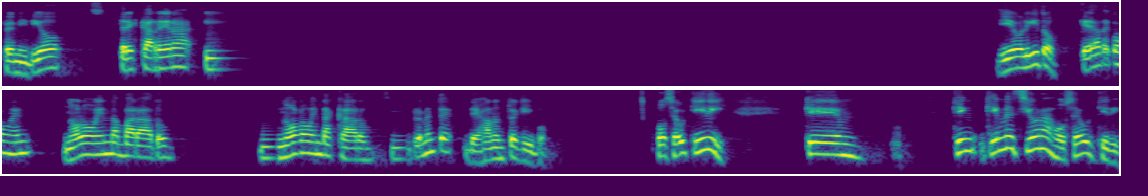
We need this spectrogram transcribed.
permitió tres carreras y Giolito, quédate con él, no lo vendas barato, no lo vendas caro, simplemente déjalo en tu equipo. José Urquidi, ¿Quién, ¿Quién, menciona a José Urquidi?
